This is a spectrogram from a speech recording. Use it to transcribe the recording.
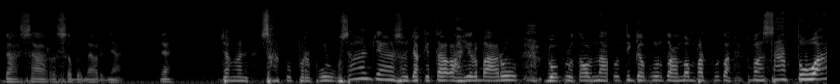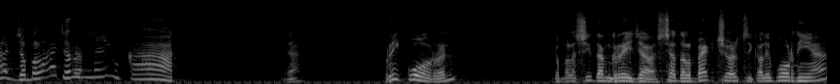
dasar sebenarnya. Jangan satu per puluh saja sejak kita lahir baru 20 tahun lalu, 30 tahun, 40 tahun. Cuma satu aja belajar meningkat. Ya. Rick Warren, gembala sidang gereja Saddleback Church di California,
